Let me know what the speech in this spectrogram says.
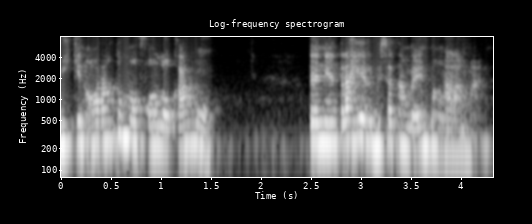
bikin orang tuh mau follow kamu. Dan yang terakhir bisa tambahin pengalaman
